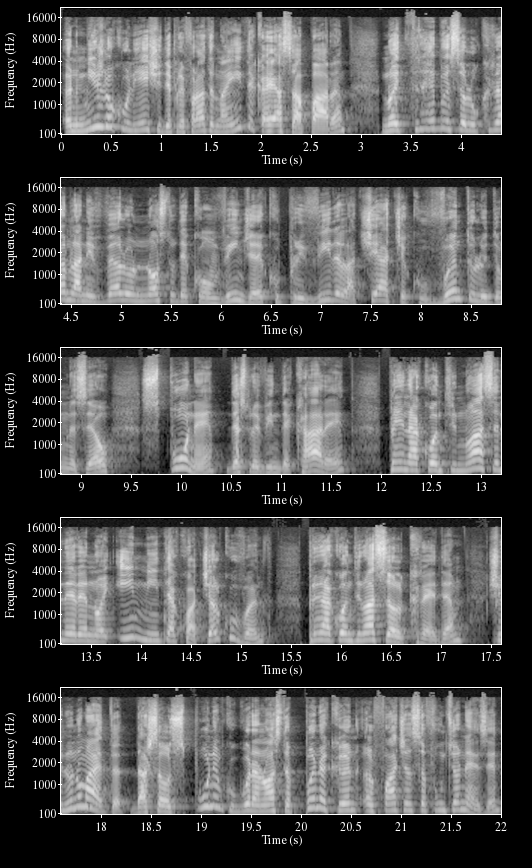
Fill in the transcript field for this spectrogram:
în mijlocul ei și de preferat înainte ca ea să apară, noi trebuie să lucrăm la nivelul nostru de convingere cu privire la ceea ce cuvântul lui Dumnezeu spune despre vindecare, prin a continua să ne renoim mintea cu acel cuvânt, prin a continua să îl credem și nu numai atât, dar să îl spunem cu gura noastră până când îl facem să funcționeze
